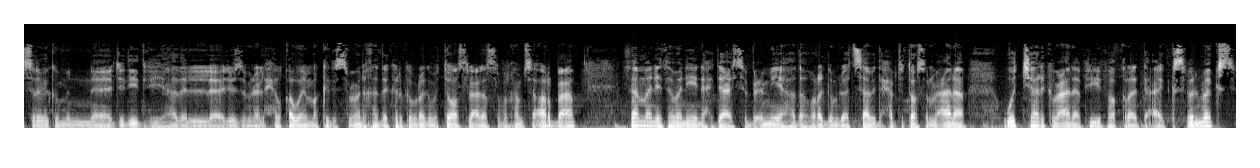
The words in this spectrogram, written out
وسهلا بكم من جديد في هذا الجزء من الحلقة. وين ما كنتوا تسمعون خلينا نذكركم رقم التواصل على صفر خمسة أربعة ثمانية ثمانين أحد سبعمية. هذا هو رقم الواتساب إذا حاب تتواصل معنا وتشارك معنا في فقرة عكس بالمكس.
